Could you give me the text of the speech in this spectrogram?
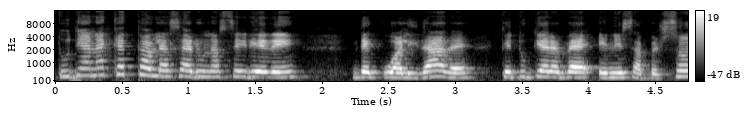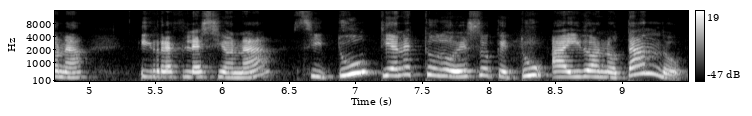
Tú tienes que establecer una serie de, de cualidades que tú quieres ver en esa persona y reflexionar si tú tienes todo eso que tú has ido anotando.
